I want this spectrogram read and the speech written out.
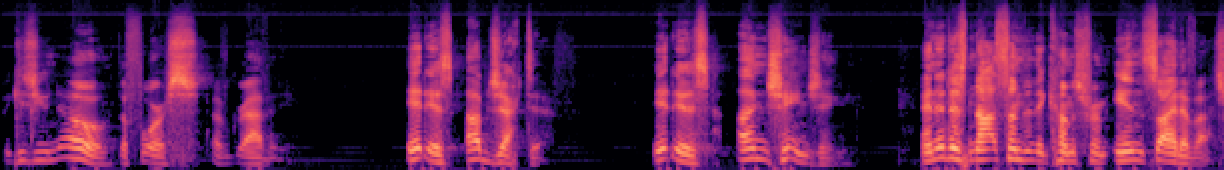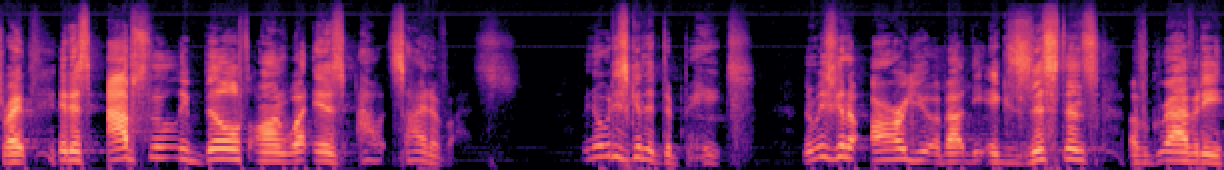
Because you know the force of gravity. It is objective, it is unchanging, and it is not something that comes from inside of us, right? It is absolutely built on what is outside of us. Nobody's going to debate. Nobody's going to argue about the existence of gravity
